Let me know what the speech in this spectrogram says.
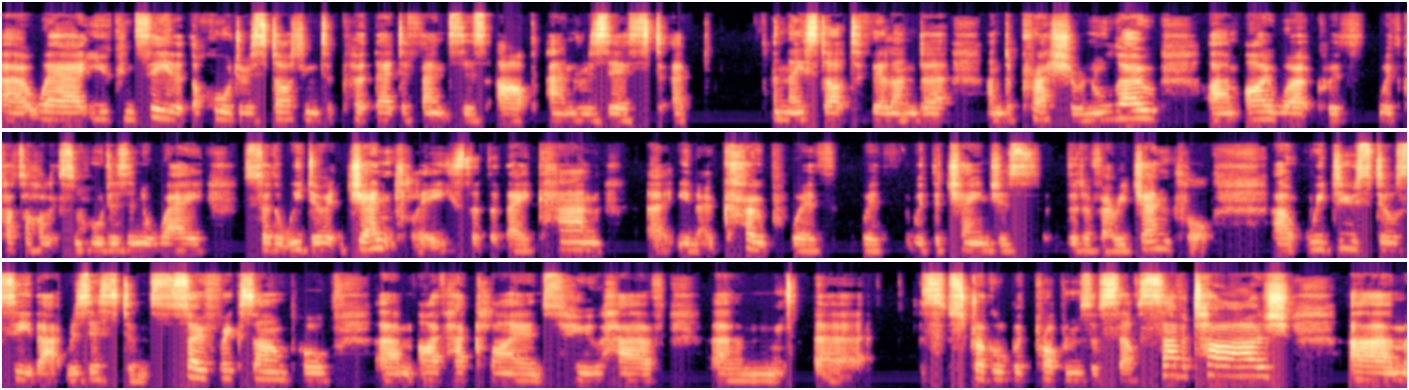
uh, where you can see that the hoarder is starting to put their defenses up and resist and they start to feel under under pressure. And although um, I work with with clutterholics and hoarders in a way so that we do it gently, so that they can uh, you know cope with with with the changes that are very gentle, uh, we do still see that resistance. So, for example, um, I've had clients who have um, uh, struggled with problems of self sabotage, um,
